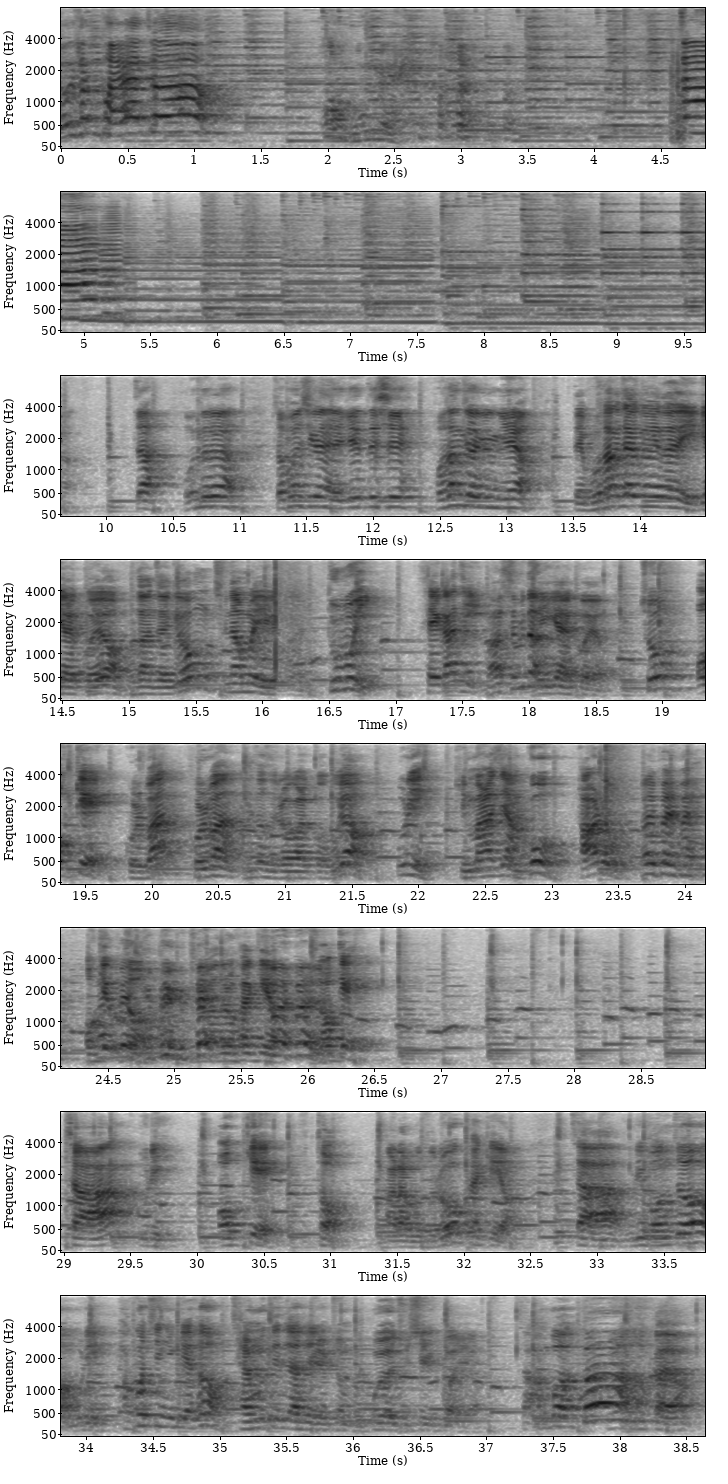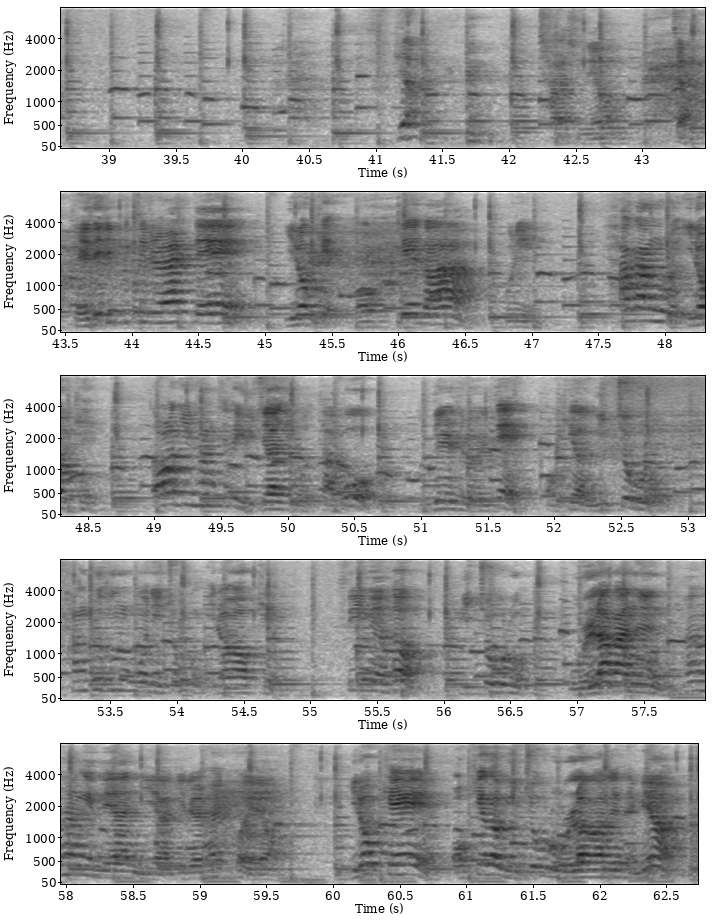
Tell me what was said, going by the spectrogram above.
영상 봐야죠. 어 목매. 짠. 자 오늘은 저번 시간에 얘기했듯이 보상작용이에요. 네, 보상작용에 대해서 얘기할 거예요. 보상작용 지난번에 얘기했던 두 부위 세 가지 맞습니다. 얘기할 거예요. 총 어깨, 골반, 골반 해서 들어갈 거고요. 우리 긴 말 하지 않고 바로 빨리 빨리 빨리. 어깨부터 급해 급해. 들어가도록 할게요. 빨리, 빨리. 자, 어깨. 자, 우리 어깨부터 알아보도록 할게요. 자, 우리 먼저 우리 박코치님께서 잘못된 자세를 좀 보여주실 거예요. 자, 한번 아! 보여주실까요? 야, 잘하시네요. 자, 데드리프트를 할 때 이렇게 어깨가 우리 하강으로 이렇게 떨어진 상태에서 유지하지 못하고 무게를 들어올 때 어깨가 위쪽으로 상부 승모근이 조금 이렇게 쓰이면서 위쪽으로 올라가는 현상에 대한 이야기를 할 거예요. 이렇게 어깨가 위쪽으로 올라가게 되면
